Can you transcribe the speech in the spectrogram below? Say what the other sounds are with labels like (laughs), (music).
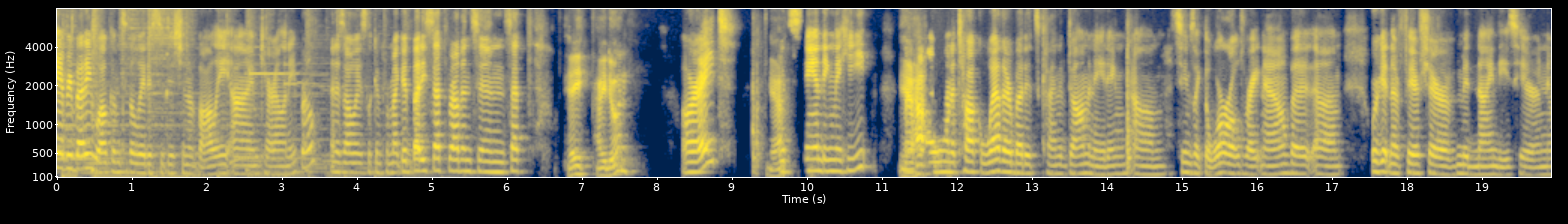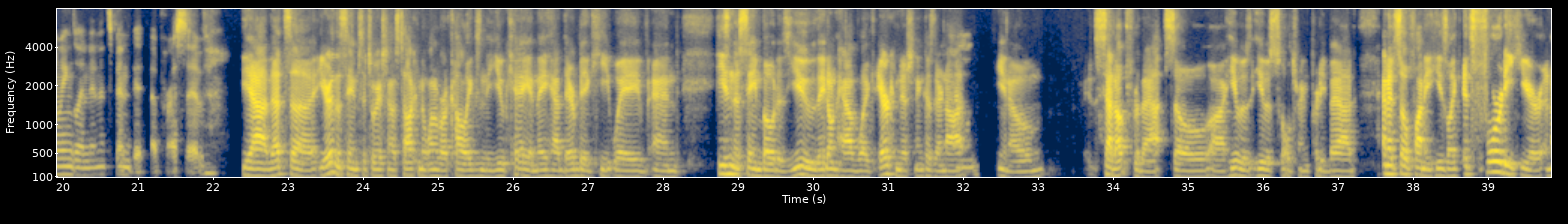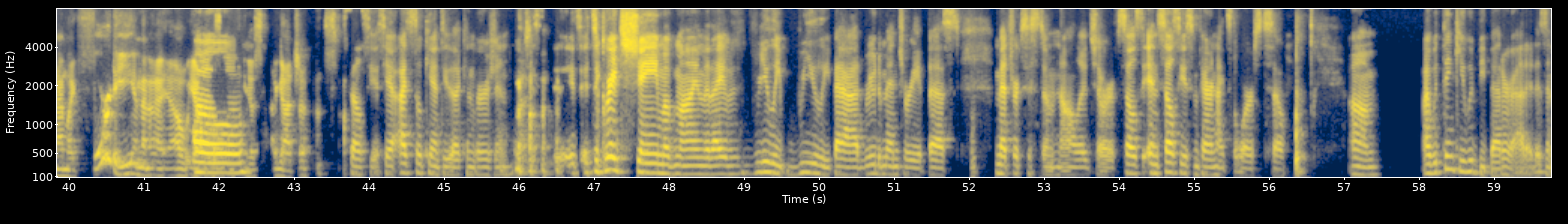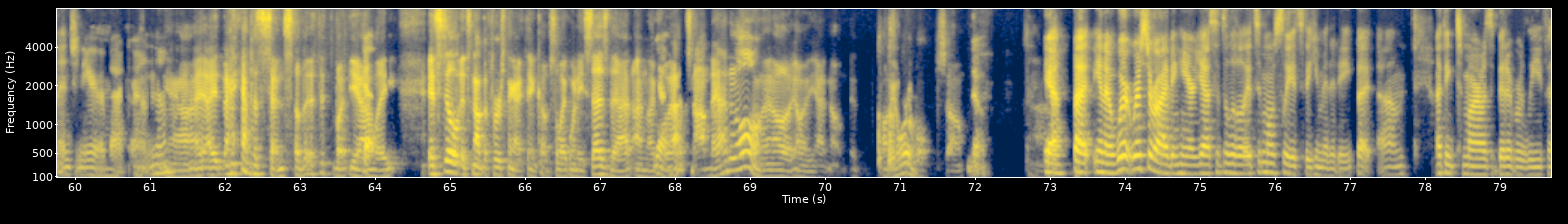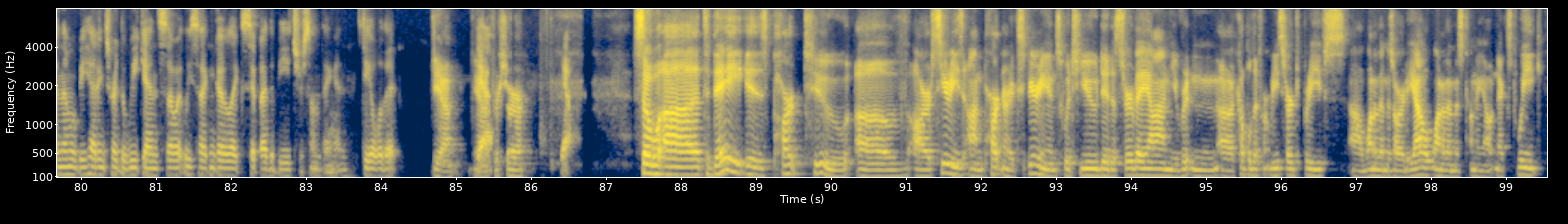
Hey everybody, welcome to the latest edition of Volley. I'm Carolyn April, and as always, looking for my good buddy Seth Robinson. Seth. Hey, how you doing? All right. Yeah. Withstanding the heat. Yeah. I want to talk weather, but it's kind of dominating. Um, it seems like the world right now, but um, we're getting a fair share of mid 90s here in New England, and it's been a bit oppressive. Yeah, that's uh you're in the same situation. I was talking to one of our colleagues in the UK and they had their big heat wave and he's in the same boat as you. They don't have like air conditioning because they're not, mm. you know, set up for that. So uh, he was he was sweltering pretty bad. And it's so funny. He's like, "It's 40 here," and I'm like, "40," and then I oh yeah, oh, Celsius. I gotcha. (laughs) Celsius, yeah. I still can't do that conversion. Which is it's it's a great shame of mine that I have really really bad rudimentary at best metric system knowledge or Celsius and Celsius and Fahrenheit's the worst. So. Um, I would think you would be better at it as an engineer background. No? Yeah, I, (laughs) I have a sense of it, but yeah, yeah, like it's still it's not the first thing I think of. So like when he says that, I'm like, yeah. well, that's not bad at all. And oh, oh yeah, no, it's probably horrible. So no. Uh, yeah, but you know we're we're surviving here. Yes, it's a little. It's mostly it's the humidity, but um, I think tomorrow is a bit of relief, and then we'll be heading toward the weekend. So at least I can go like sit by the beach or something and deal with it. Yeah, yeah, yeah. for sure. So uh, today is part two of our series on partner experience, which you did a survey on. You've written a couple different research briefs. Uh, one of them is already out. One of them is coming out next week.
